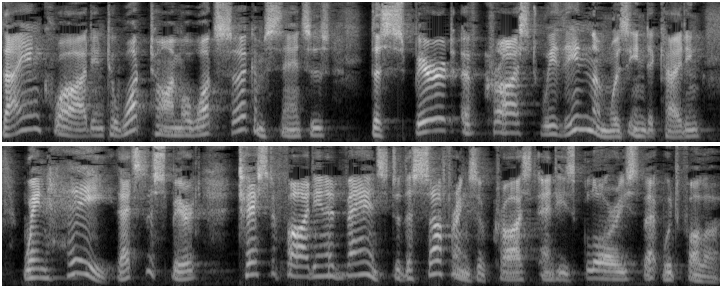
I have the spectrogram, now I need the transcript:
They inquired into what time or what circumstances the Spirit of Christ within them was indicating when He, that's the Spirit, testified in advance to the sufferings of Christ and His glories that would follow.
